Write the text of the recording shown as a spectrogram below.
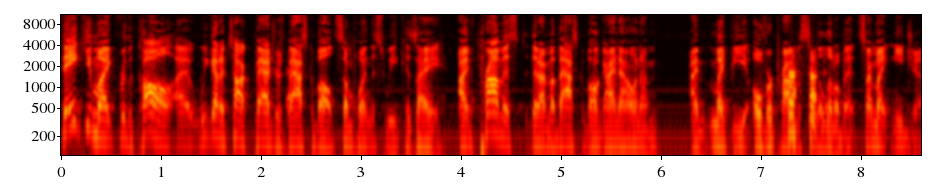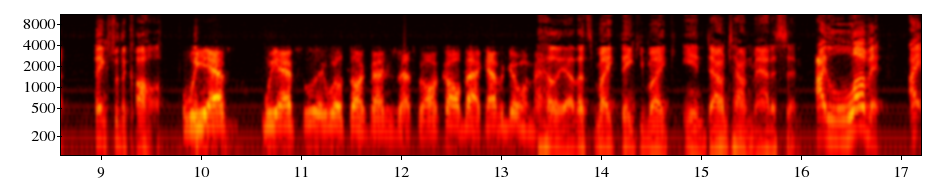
Thank you, Mike, for the call. Uh, we got to talk Badgers basketball at some point this week because I I've promised that I'm a basketball guy now, and I'm I might be over promising a little bit, so I might need you. Thanks for the call. We have we absolutely will talk Badgers basketball. I'll call back. Have a good one, man. Hell yeah, that's Mike. Thank you, Mike, in downtown Madison. I love it. I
